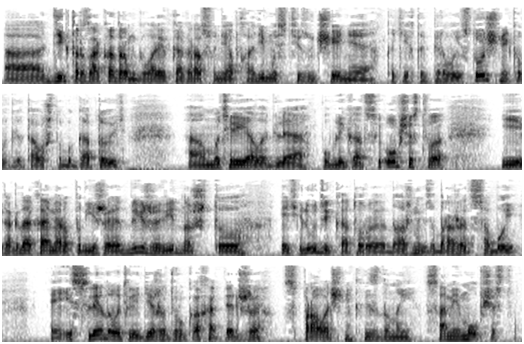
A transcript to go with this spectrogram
а, диктор за кадром говорит как раз о необходимости изучения каких-то первоисточников для того, чтобы готовить материалы для публикации общества. И когда камера подъезжает ближе, видно, что эти люди, которые должны изображать собой исследователи, держат в руках, опять же, справочник, изданный самим обществом.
